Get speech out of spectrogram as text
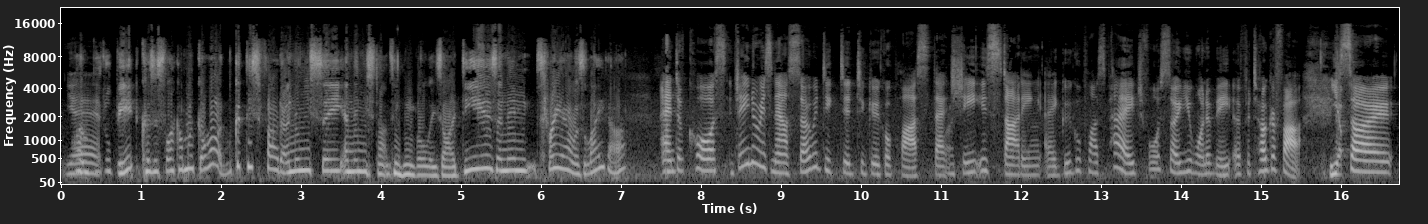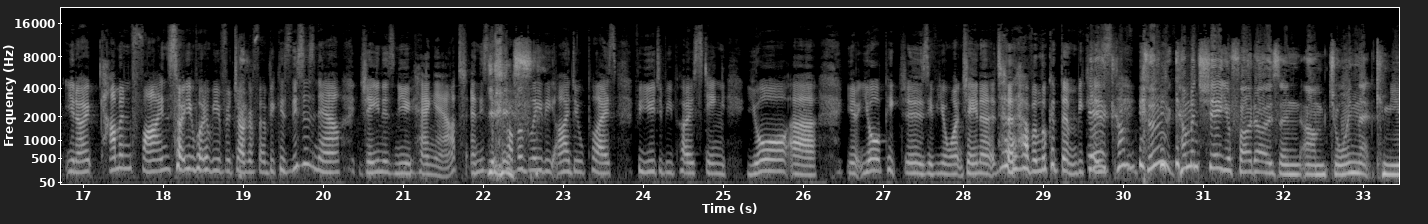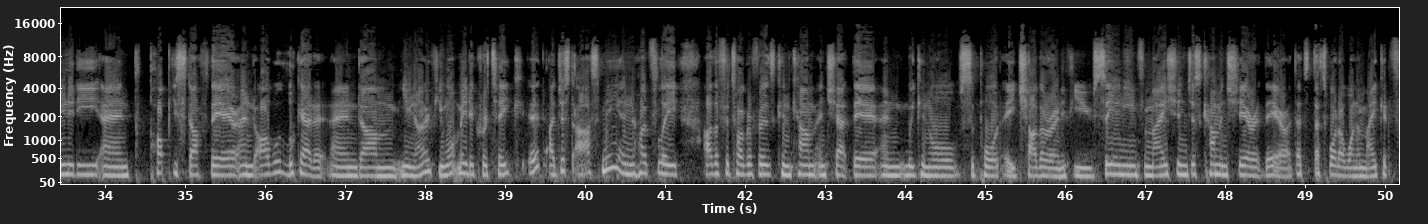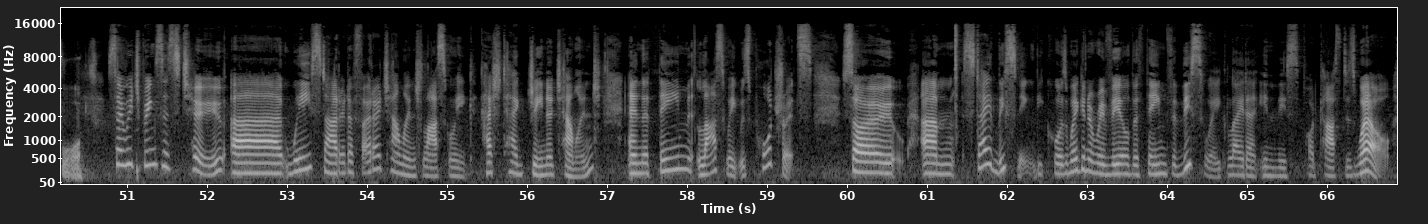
Addicted. A little bit because it's like, oh my god, look at this photo, and then you see, and then you start thinking of all these ideas, and then three hours later, And of course, Gina is now so addicted to Google Plus that she is starting a Google Plus page for So You Want to Be a Photographer. Yep. So, you know, come and find So You Want to Be a Photographer because this is now Gina's new hangout. And this is probably the ideal place for you to be posting your, uh, you know, your pictures if you want Gina to have a look at them because Yeah, come do come and share your photos and um, join that community and pop your stuff there, and I will look at it. And um, you know, if you want me to critique it, I just ask me, and hopefully other photographers can come and chat there, and we can all support each other. And if you see any information, just come and share it there. That's that's what I want to make it for. So, which brings us to uh, we started a photo challenge last week, hashtag Gina Challenge, and the theme last week was portraits. So, um, stay listening because we're going to reveal the theme for this week later in this podcast as well.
